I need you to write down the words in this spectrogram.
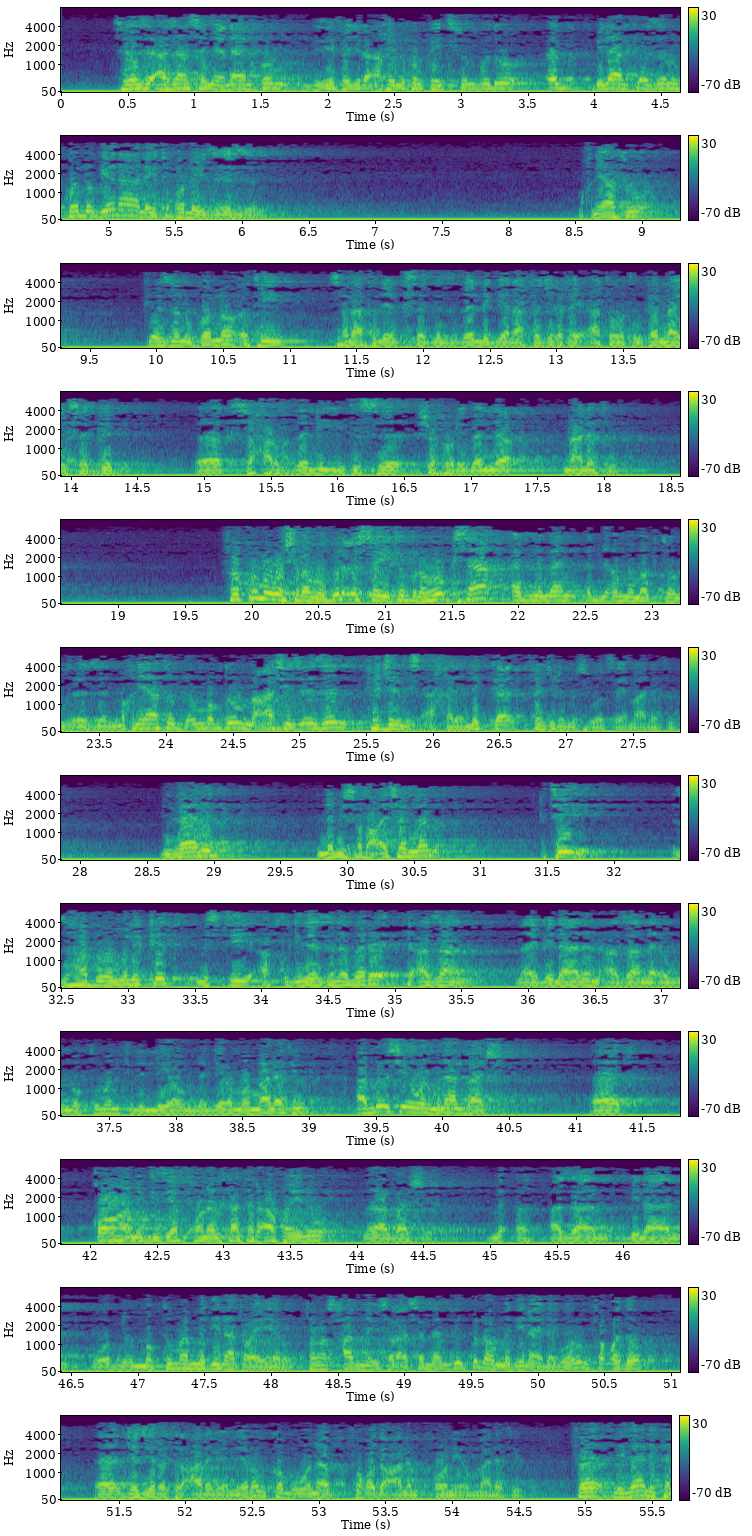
ስለዚ ኣዛን ሰሚዕና ኢልኩም ግዜ ፈጅሪ ኣኺልኩም ከይትስንብዱ እብ ቢላል ክእዝን ከሉ ገና ለይቲ ከሎ እዩ ዝእዝን ምኽንያቱ ክእዝን ከሎ እቲ ሰላት ሌል ክሰግድ ዝደሊ ገና ፈጅሪ ከይኣተወት ከላ ይሰግድ ክሰሓር ዝደሊ ይትስ ሸሑር ይበልዕ ማለት እዩ ፈኩሉ ወሽረቡ ብልዑ ሰይ ትብርሁ ክሳዕ እብኒ መን እብኒ እሙ መክቱም ዝእዝን ምኽንያቱ እብኒ እሙ መክቱም መዓሲ ዝእዝን ፈጅሪ ምስ ኣኸለ ልክዕ ፈጅሪ ምስ ወፀ ማለት እዩ ذልክ እነቢ ስ ሰለም እቲ ዝሃብዎ ምልክት ምስቲ ኣብቲ ግዜ ዝነበረ እቲ ኣዛን ናይ ቢላልን ኣዛን ናይ እም መክቱምን ፍልልዮም ነጊሮሞ ማለት እዩ ኣብ ርእሲኡ እውን ምናልባሽ ቆዋሚ ግዜ ክኾነልካ እተ ኮይኑ ምናልባሽ ኣዛን ቢላል እም መክቱም ኣብ መዲና ጥራይ ነይሩ እቶም ኣስሓብ ነቢ ስ ሰለም ግን ኩሎም መዲና ይነበሩ ፈቐዶ ጀዚረት ዓረብ እዮም ነሮም ከምኡውን ኣብ ፈቐዶ ዓለም ክኾኑ እዮም ማለት እዩ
